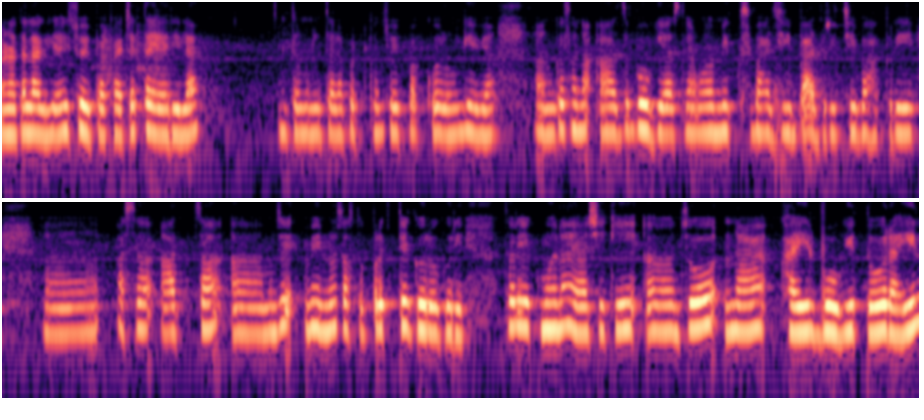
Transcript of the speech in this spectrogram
आणि आता लागली आहे स्वयंपाकाच्या तयारीला. तर म्हटलं चला पटकन स्वयंपाक करून घेऊया. आणि कसं ना आज भोगी असल्यामुळं मिक्स भाजी बाजरीची भाकरी असं आजचा म्हणजे मेनूच असतो प्रत्येक घरोघरी. तर एक म्हण आहे अशी की जो ना खाईल भोगी तो राहील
